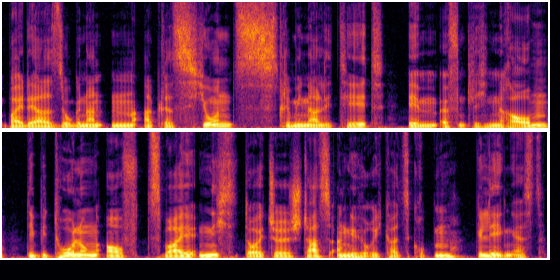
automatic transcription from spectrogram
bei der sogenannten Aggressionskriminalität im öffentlichen Raum die Betonung auf zwei nicht-deutsche Staatsangehörigkeitsgruppen gelegen ist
